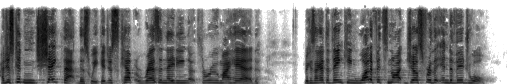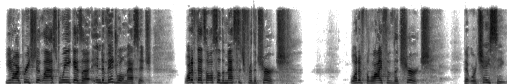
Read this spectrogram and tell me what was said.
I just couldn't shake that this week. It just kept resonating through my head because I got to thinking, what if it's not just for the individual? You know, I preached it last week as an individual message. What if that's also the message for the church? What if the life of the church that we're chasing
